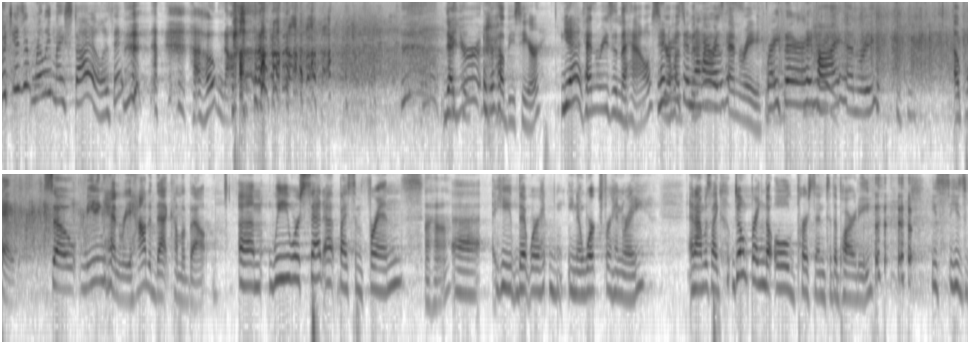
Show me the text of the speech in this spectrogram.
Which isn't really my style, is it? I hope not. now your your hubby's here. Yes. Henry's in the house. your Henry's husband. in the Where house. is Henry? Right there, Henry. Hi, Henry. okay. So meeting Henry, how did that come about? Um, we were set up by some friends Uh-huh. uh, he, that were, you know, worked for Henry. And I was like, don't bring the old person to the party. he's, he's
